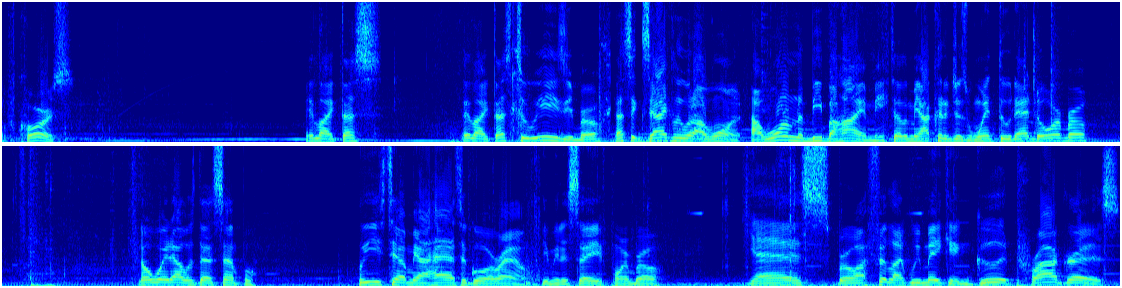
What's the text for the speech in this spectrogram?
Of course. They like that's they like that's too easy, bro. That's exactly what I want. I want them to be behind me. Telling me I could have just went through that door, bro. No way that was that simple. Please tell me I had to go around. Give me the save point, bro. Yes, bro. I feel like we're making good progress.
